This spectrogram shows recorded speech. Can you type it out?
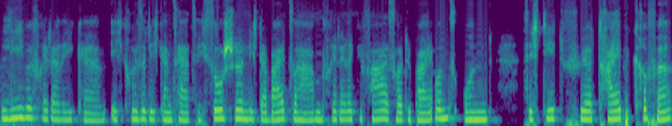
Liebe Friederike, ich grüße dich ganz herzlich. So schön, dich dabei zu haben. Friederike Fahr ist heute bei uns und sie steht für drei Begriffe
